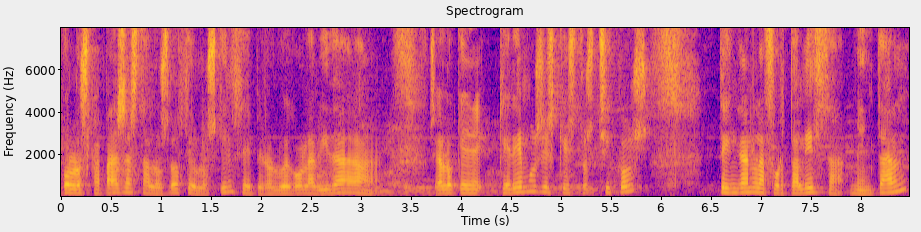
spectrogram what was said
con los papás hasta los 12 o los 15, pero luego la vida... O sea, lo que queremos es que estos chicos tengan la fortaleza mental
